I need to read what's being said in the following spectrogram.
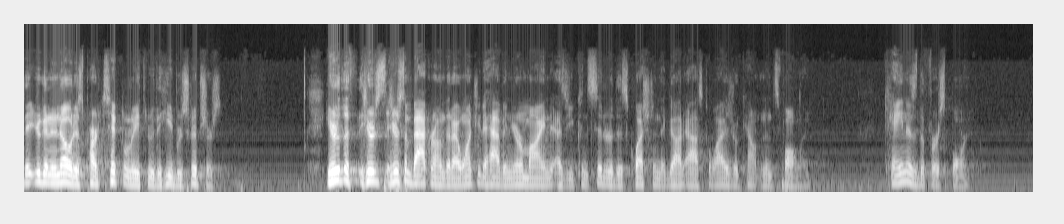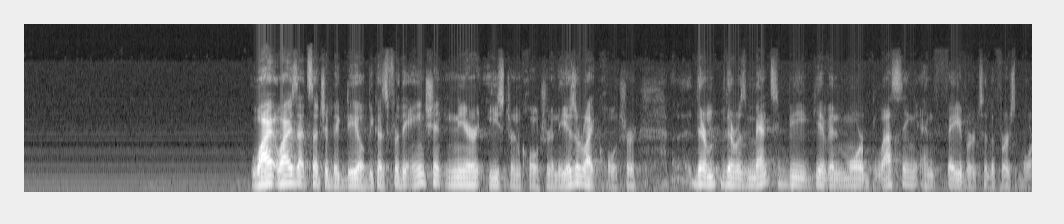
that you're going to notice, particularly through the Hebrew Scriptures. Here the, here's, here's some background that I want you to have in your mind as you consider this question that God asked Why is your countenance fallen? Cain is the firstborn. Why, why is that such a big deal? Because for the ancient Near Eastern culture and the Israelite culture, there, there was meant to be given more blessing and favor to the firstborn.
